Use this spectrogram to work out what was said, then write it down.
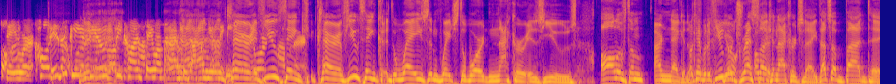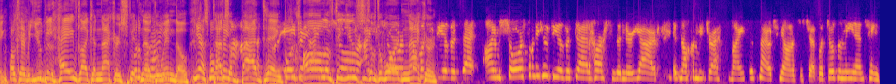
But they I were could call you that physically word. abused because they were part of that And- and community. Claire, if You're you a traveller. think Claire, if you think the ways in which the word knacker is used, all of them are negative. Okay, but if you you're go- dressed okay. like a knacker today, that's a bad thing. Okay, but you, you behaved like a knacker spitting but out the I- window. yes, but that's the- a bad thing. But Adrian, all I'm of the sure- uses I'm of the sure word knacker. deals dead, I'm sure somebody who deals with dead horses in their yard is not going to be dressed nice. nicest now, to be honest with you. But doesn't mean anything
